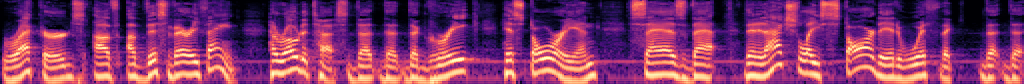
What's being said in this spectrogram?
records of, of this very thing. Herodotus, the, the, the Greek historian, says that, that it actually started with the, the, the,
